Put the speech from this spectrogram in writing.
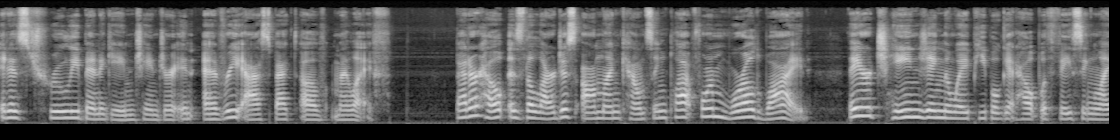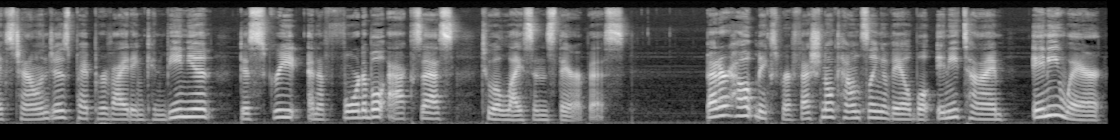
It has truly been a game changer in every aspect of my life. BetterHelp is the largest online counseling platform worldwide. They are changing the way people get help with facing life's challenges by providing convenient, discreet, and affordable access to a licensed therapist. BetterHelp makes professional counseling available anytime, anywhere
